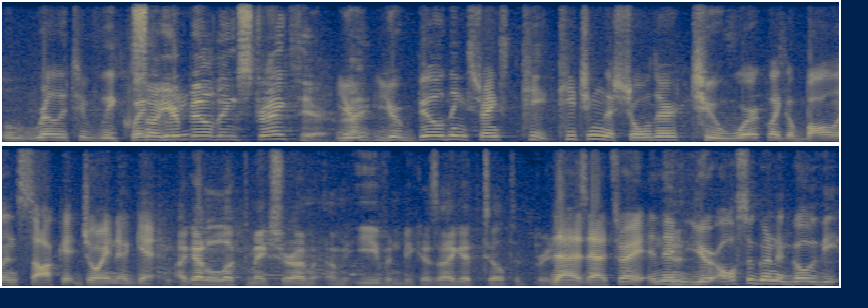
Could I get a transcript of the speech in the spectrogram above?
relatively quickly. So you're building strength here, You're, right? you're building strength, te- teaching the shoulder to work like a ball and socket joint again. I got to look to make sure I'm, I'm even because I get tilted pretty That, easy. that's right. And then Yeah. you're also going to go the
